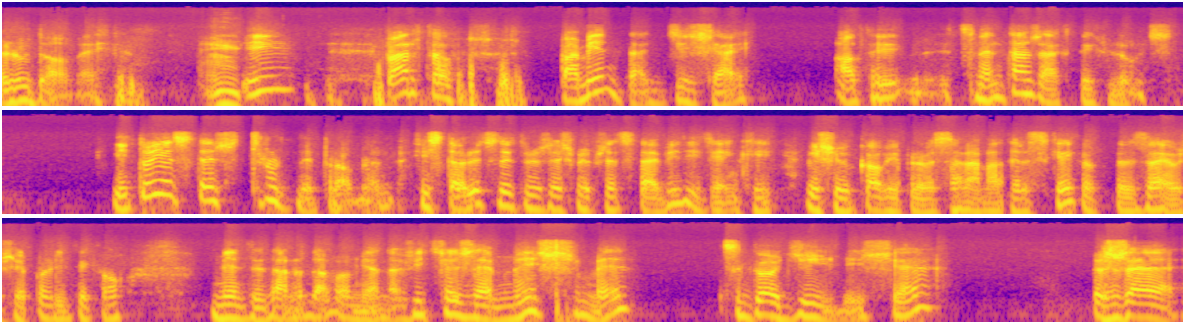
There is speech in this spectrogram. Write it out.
Ludowej. I warto pamiętać dzisiaj o tych cmentarzach tych ludzi i tu jest też trudny problem historyczny, który żeśmy przedstawili dzięki wysiłkowi profesora Materskiego, który zajął się polityką międzynarodową, mianowicie, że myśmy zgodzili się, że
